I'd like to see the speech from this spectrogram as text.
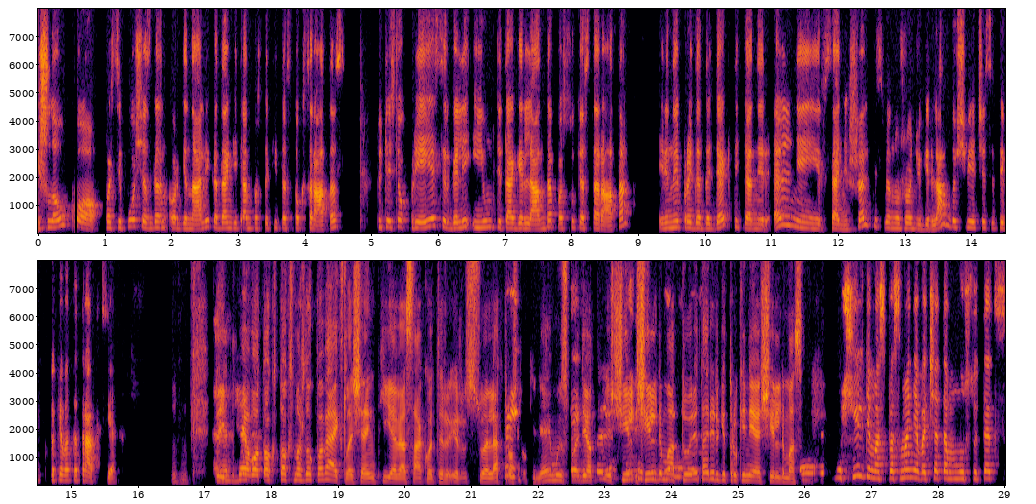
iš lauko pasipuošęs gan originaliai kadangi ten pastatytas toks ratas tu tiesiog priėjęs ir gali įjungti tą girliandą pasukęs tą ratą ir jinai pradeda degti ten ir elniai ir senis šaltis vienu žodžiu girliandos šviečiasi taip tokia vat atrakcija Mhm. Tai Kievo toks, toks maždaug paveikslas šiandien Kijeve, sakot, ir, ir su elektros trukinėjimu jūs pradėjot šil, šildymą turit, ar irgi trukinėja šildymas? Šildymas pas mane, va čia tam mūsų teks,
